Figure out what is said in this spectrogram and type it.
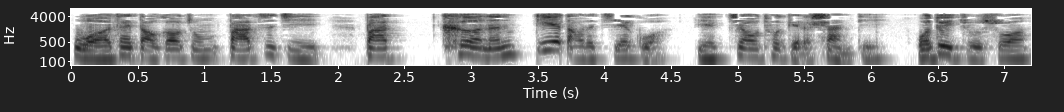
我在祷告中把自己把可能跌倒的结果。也交托给了上帝。我对主说：“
